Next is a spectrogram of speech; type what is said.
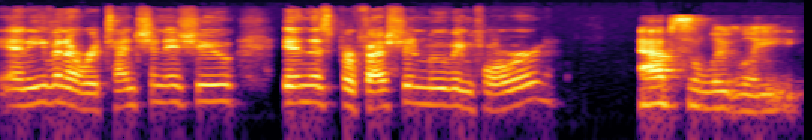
and even a retention issue in this profession moving forward? Absolutely.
